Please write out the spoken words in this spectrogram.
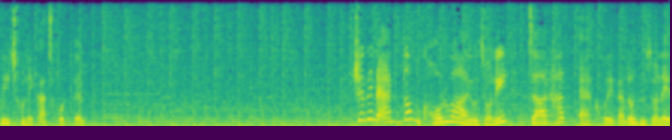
পেছনে কাজ করতেন। সেদিন একদম ঘরোয়া আয়োজনে চার হাত এক হয়ে গেল দুজনের।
